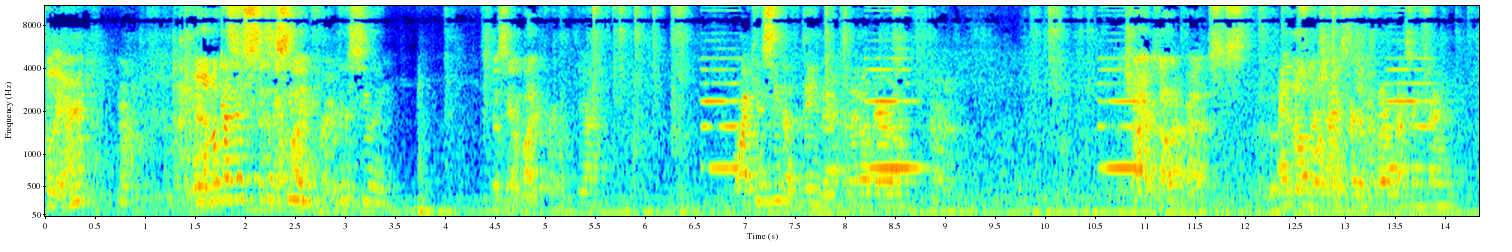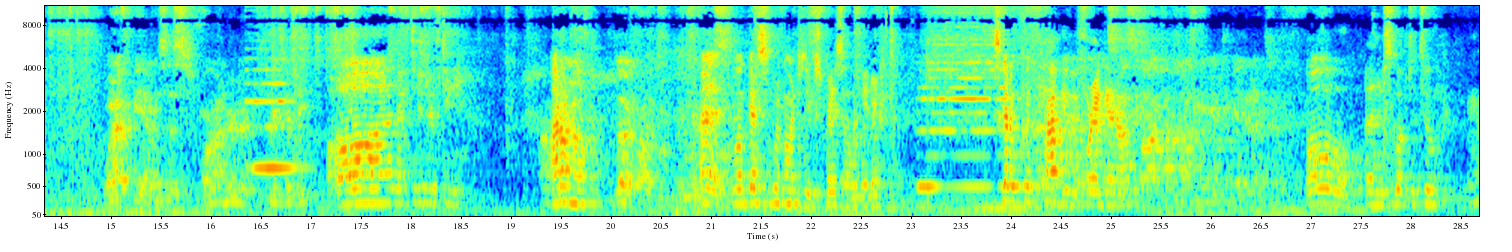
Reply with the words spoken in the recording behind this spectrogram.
Oh, they aren't? No. Oh, look at this. Look at the This is a ceiling. frame. Look at the ceiling. This is a light frame. Yeah. Oh, I can see the thing there, the little arrow. The chime's not that bad. It's the- I love the floor chime for the passing floor passing chime. What FPM is this? 400 or 350? Oh, uh, like 350. I don't know. Look, what? Alright, well, guess we're going to the express elevator. Just got a quick copy before I get off. Oh, and let's go up to two. Yeah.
